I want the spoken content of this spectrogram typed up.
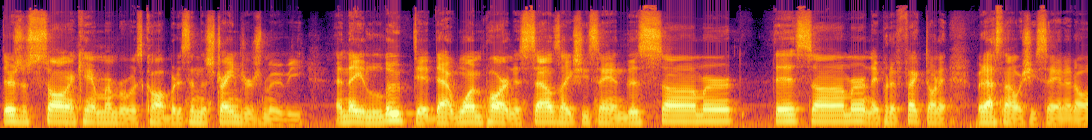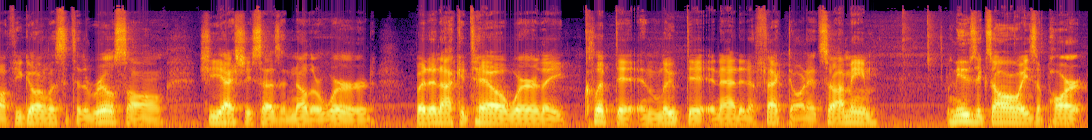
there's a song I can't remember what it's called, but it's in the Strangers movie, and they looped it that one part, and it sounds like she's saying "This summer this summer, and they put effect on it, but that's not what she's saying at all. If you go and listen to the real song, she actually says another word, but then I could tell where they clipped it and looped it and added effect on it. So I mean, music's always a part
